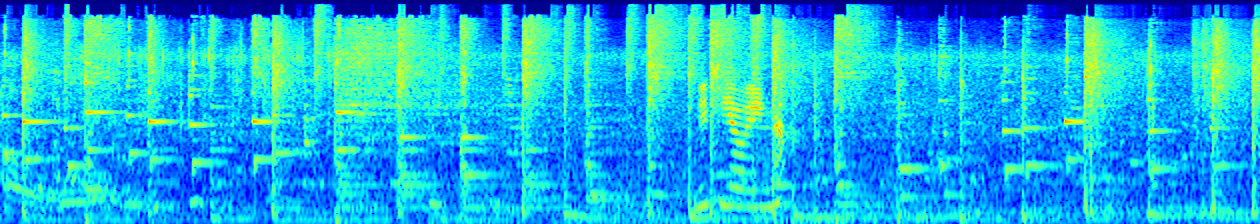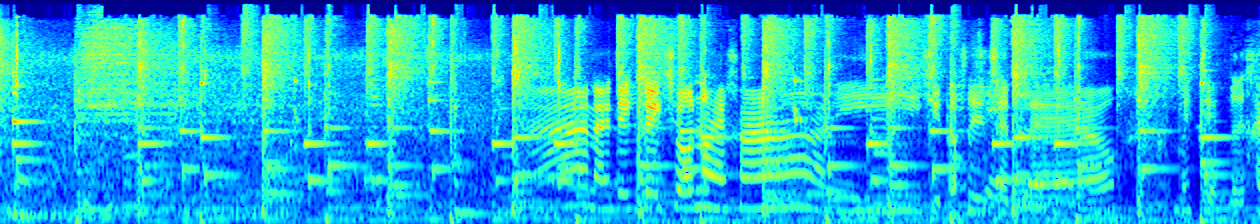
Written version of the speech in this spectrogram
โอ้นิดเดียวเองนะอ่าไหนเด็กๆโชว์หน่อยค่ะ นี่ฉีดวัคซีนเสร็จแล้ว ไม่เจ็บเลยใคร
